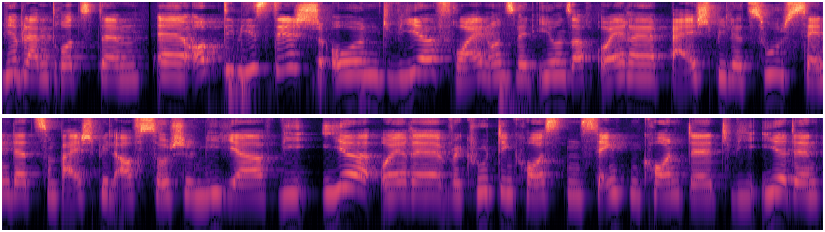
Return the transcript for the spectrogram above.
Wir bleiben trotzdem äh, optimistisch und wir freuen uns, wenn ihr uns auch eure Beispiele zusendet, zum Beispiel auf Social Media, wie ihr eure Recruiting-Kosten senken konntet, wie ihr den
